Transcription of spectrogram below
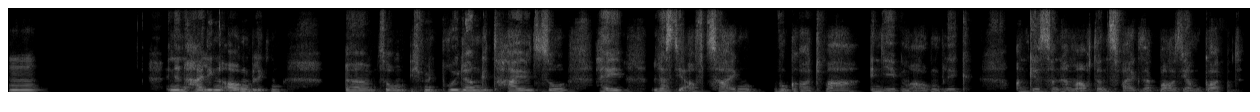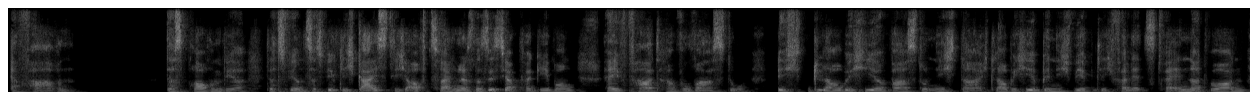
in den heiligen Augenblicken, äh, so ich mit Brüdern geteilt, so, hey, lass dir aufzeigen, wo Gott war in jedem Augenblick. Und gestern haben auch dann zwei gesagt, wow, sie haben Gott erfahren. Das brauchen wir, dass wir uns das wirklich geistig aufzeigen lassen. Das ist ja Vergebung. Hey Vater, wo warst du? Ich glaube, hier warst du nicht da. Ich glaube, hier bin ich wirklich verletzt, verändert worden.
